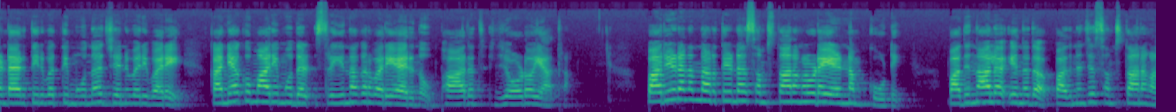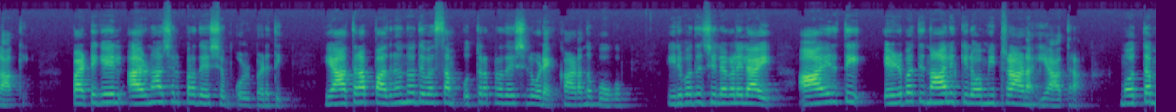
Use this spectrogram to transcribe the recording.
രണ്ടായിരത്തി ഇരുപത്തി മൂന്ന് ജനുവരി വരെ കന്യാകുമാരി മുതൽ ശ്രീനഗർ വരെയായിരുന്നു ഭാരത് ജോഡോ യാത്ര. പര്യടനം നടത്തേണ്ട സംസ്ഥാനങ്ങളുടെ എണ്ണം കൂട്ടി. പതിനാല് എന്നത് പതിനഞ്ച് സംസ്ഥാനങ്ങളാക്കി. പട്ടികയിൽ അരുണാചൽ പ്രദേശും ഉൾപ്പെടുത്തി. യാത്ര പതിനൊന്ന് ദിവസം ഉത്തർപ്രദേശിലൂടെ കടന്നുപോകും. ഇരുപത് ജില്ലകളിലായി ആയിരത്തി എഴുപത്തിനാല് കിലോമീറ്ററാണ് യാത്ര. മൊത്തം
